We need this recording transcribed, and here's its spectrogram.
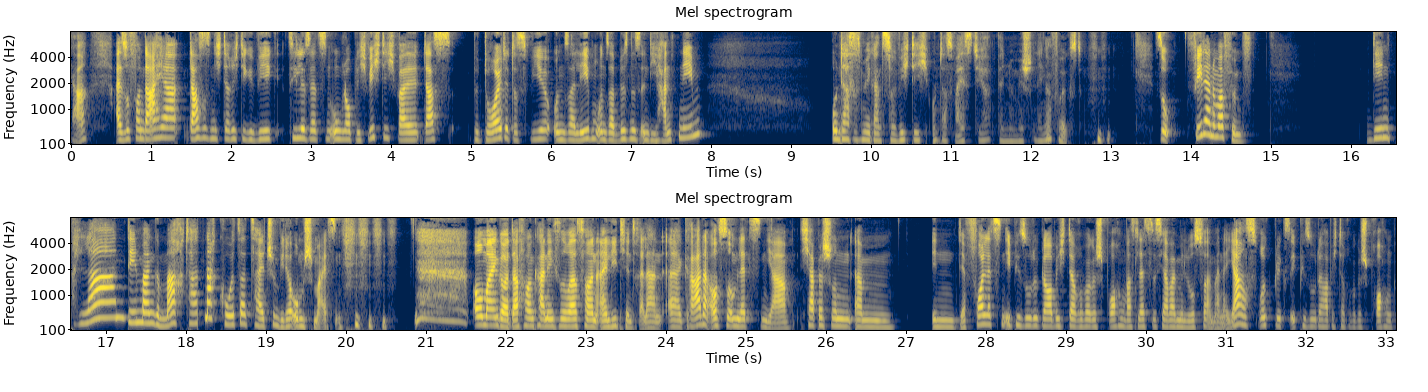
Ja, also von daher, das ist nicht der richtige Weg. Ziele setzen unglaublich wichtig, weil das bedeutet, dass wir unser Leben, unser Business in die Hand nehmen und das ist mir ganz toll wichtig und das weißt du ja, wenn du mir schon länger folgst. so, Fehler Nummer 5. Den Plan, den man gemacht hat, nach kurzer Zeit schon wieder umschmeißen. oh mein Gott, davon kann ich sowas von ein Liedchen trällern. Äh, Gerade auch so im letzten Jahr. Ich habe ja schon ähm, in der vorletzten Episode, glaube ich, darüber gesprochen, was letztes Jahr bei mir los war. In meiner Jahresrückblicksepisode habe ich darüber gesprochen.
